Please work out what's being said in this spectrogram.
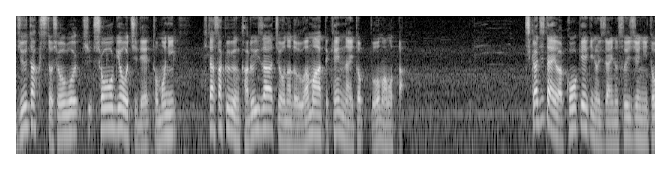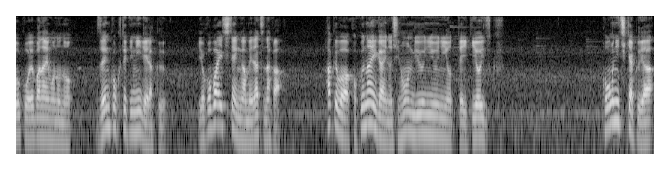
住宅地と商業地でともに北作郡軽井沢町などを上回って県内トップを守った。地価自体は好景気の時代の水準に遠く及ばないものの全国的に下落。横ばい地点が目立つ中白馬は国内外の資本流入によって勢いづく。訪日客や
